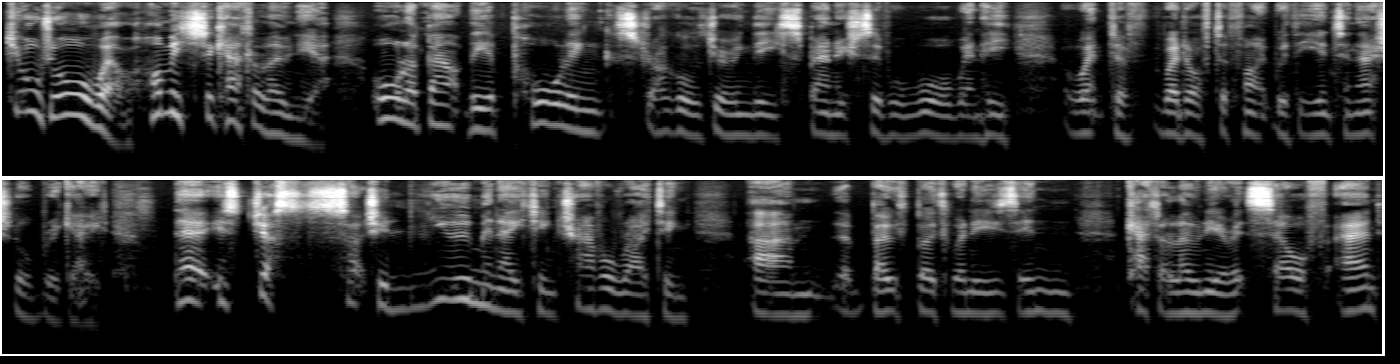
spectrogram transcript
George Orwell, Homage to Catalonia, all about the appalling struggles during the Spanish Civil War when he went to went off to fight with the International Brigade. There is just such illuminating travel writing, um, both both when he's in Catalonia itself and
